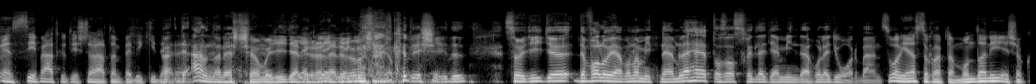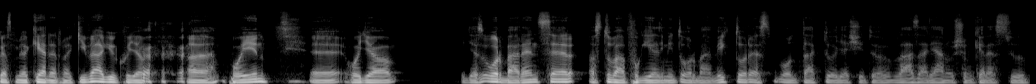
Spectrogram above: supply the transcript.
olyan szép átkötést találtam pedig ide. De állandóan ezt sem, hogy így előre lelőm az átkötésédet. Szóval hogy így, de valójában amit nem lehet, az az, hogy legyen mindenhol egy Orbán. Szóval én ezt akartam mondani, és akkor ezt mi a kérdet majd kivágjuk, hogy a, a poén, hogy a, hogy az Orbán rendszer az tovább fog élni, mint Orbán Viktor, ezt mondták Tölgyesitől, Lázár Jánoson keresztül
